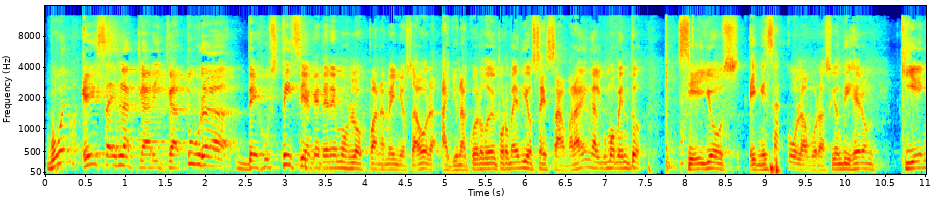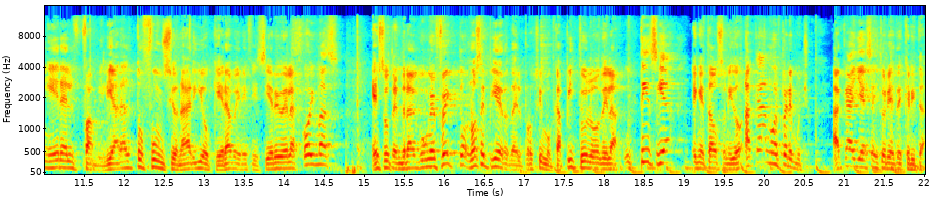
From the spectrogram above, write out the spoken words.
Bueno, esa es la caricatura de justicia que tenemos los panameños. Ahora, hay un acuerdo de por medio. ¿Se sabrá en algún momento si ellos en esa colaboración dijeron quién era el familiar alto funcionario que era beneficiario de las coimas? ¿Eso tendrá algún efecto? No se pierda el próximo capítulo de la justicia en Estados Unidos. Acá no espere mucho. Acá ya esa historia está escrita.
